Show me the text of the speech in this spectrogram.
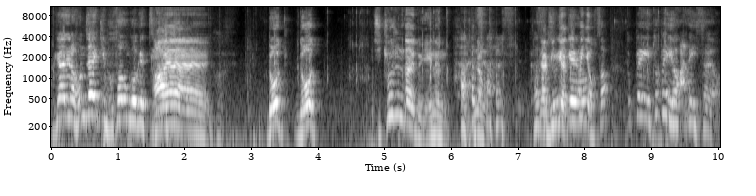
그게 아니라 혼자 있기 무서운 거겠지 아야야야. 너너 지켜준다 해도 얘는 그냥. 가서 야 민규야 죽일게요. 뚝배기 없어? 뚝배기 뚝배기 여 안에 있어요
